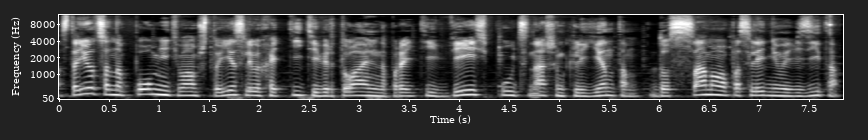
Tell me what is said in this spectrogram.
Остается напомнить вам, что если вы хотите виртуально пройти весь путь с нашим клиентом до самого последнего визита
